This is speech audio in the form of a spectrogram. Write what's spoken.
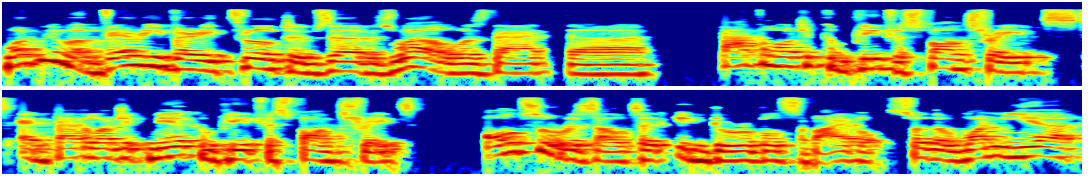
What we were very, very thrilled to observe as well was that the pathologic complete response rates and pathologic near complete response rates also resulted in durable survival. So the one year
